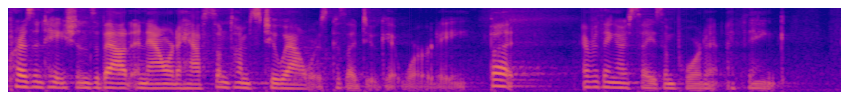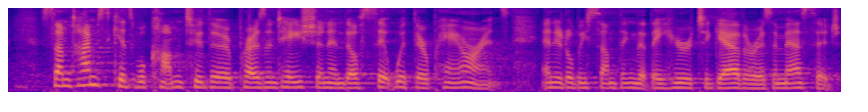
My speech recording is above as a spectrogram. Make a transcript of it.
presentation's about an hour and a half, sometimes two hours, because I do get wordy. But everything I say is important, I think. Sometimes kids will come to the presentation and they'll sit with their parents and it'll be something that they hear together as a message.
